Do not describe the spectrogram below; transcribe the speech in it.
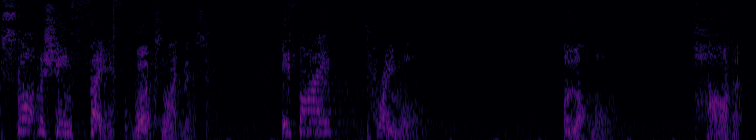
Slot machine faith works like this. If I pray more, a lot more, harder,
